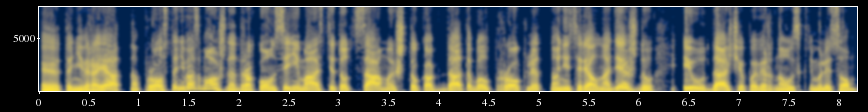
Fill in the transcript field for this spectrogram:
«Это невероятно! Просто невозможно! Дракон синей масти тот самый, что когда-то был проклят, но не терял надежду, и удача повернулась к нему лицом.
